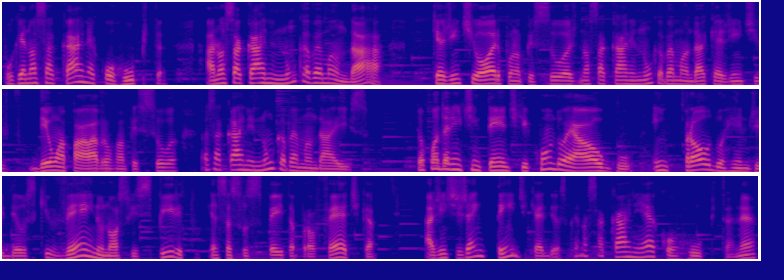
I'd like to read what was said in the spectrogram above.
porque nossa carne é corrupta. A nossa carne nunca vai mandar que a gente ore por uma pessoa, nossa carne nunca vai mandar que a gente dê uma palavra para uma pessoa, nossa carne nunca vai mandar isso. Então, quando a gente entende que quando é algo em prol do reino de Deus que vem no nosso espírito, essa suspeita profética, a gente já entende que é Deus, porque nossa carne é corrupta, né?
